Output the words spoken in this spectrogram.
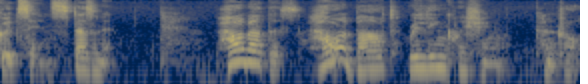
good sense, doesn't it? How about this? How about relinquishing control?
